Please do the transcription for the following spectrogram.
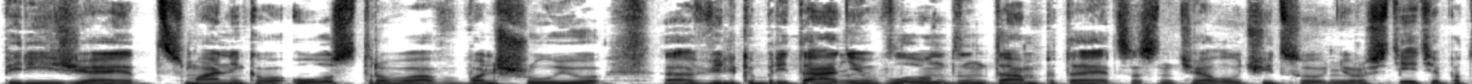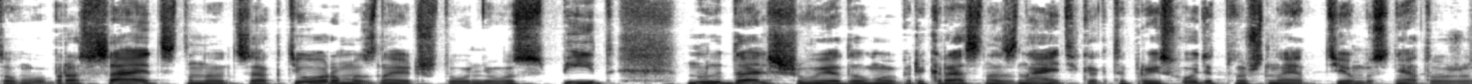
переезжает с маленького острова в большую э, в Великобританию, в Лондон, там пытается сначала учиться в университете, потом его бросает, становится актером, узнает, что у него спит. Ну и дальше вы, я думаю, прекрасно знаете, как это происходит, потому что на эту тему снято уже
